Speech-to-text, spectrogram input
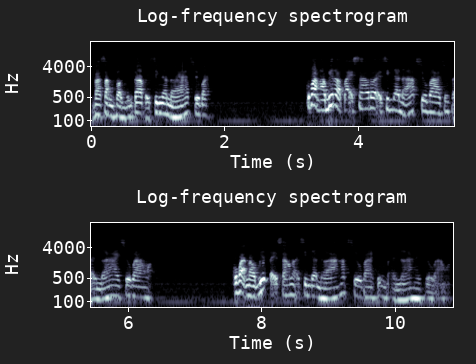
Và sản phẩm chúng ta phải sinh ra NaHCO3. Các bạn nào biết là tại sao nó lại sinh ra NaHCO3 chứ không phải Na2CO3 không ạ? Các bạn nào biết tại sao nó lại sinh ra NaHCO3 chứ không phải Na2CO3 không ạ?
